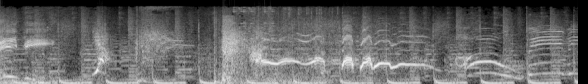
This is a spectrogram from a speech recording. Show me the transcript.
Yahoo! Hey baby! Oh, baby!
